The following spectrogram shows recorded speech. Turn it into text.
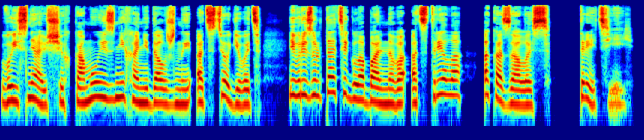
выясняющих, кому из них они должны отстегивать, и в результате глобального отстрела оказалась третьей.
